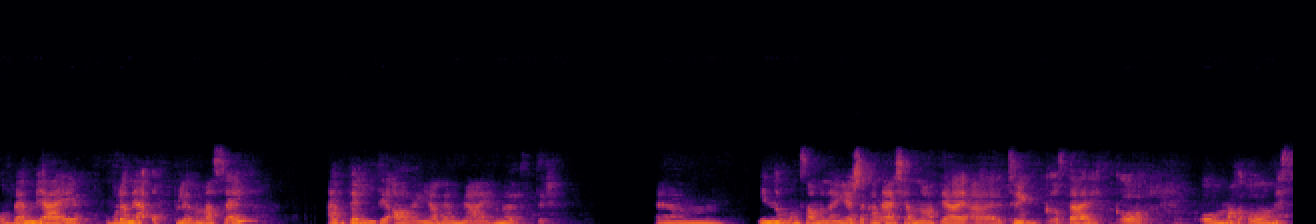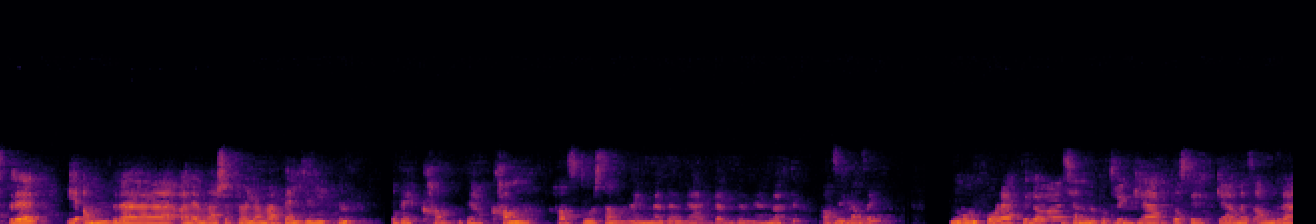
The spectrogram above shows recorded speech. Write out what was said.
og jeg, hvordan jeg opplever meg selv, er veldig avhengig av hvem jeg møter. Um, I noen sammenhenger så kan jeg kjenne at jeg er trygg og sterk og, og, og mestrer. I andre arenaer så føler jeg meg veldig liten. Og det kan, det kan ha stor sammenheng med den jeg, den, den jeg møter. Til ansikt. Noen får deg til å kjenne på trygghet og styrke, mens andre,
